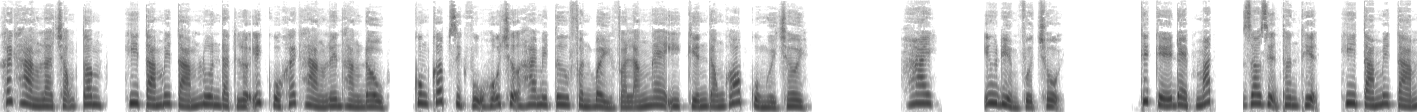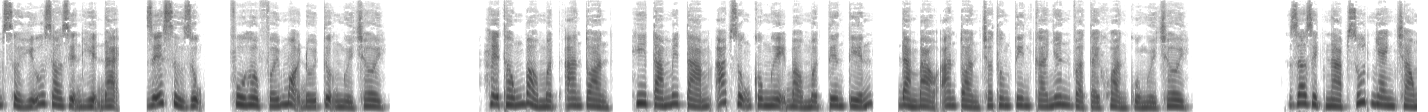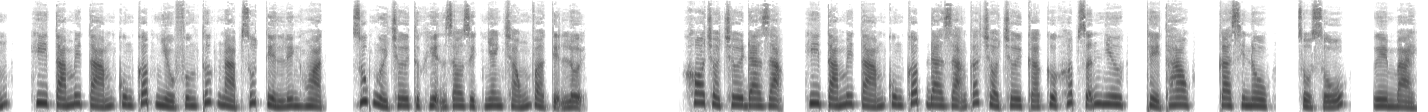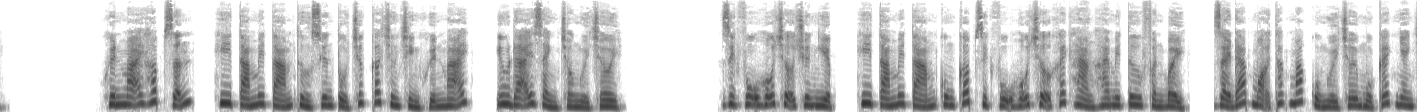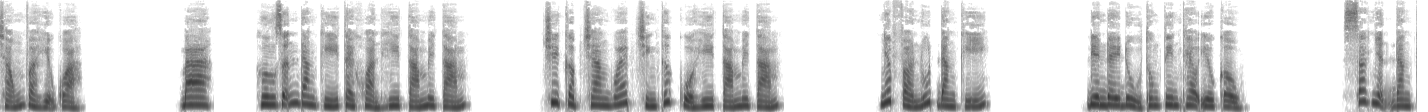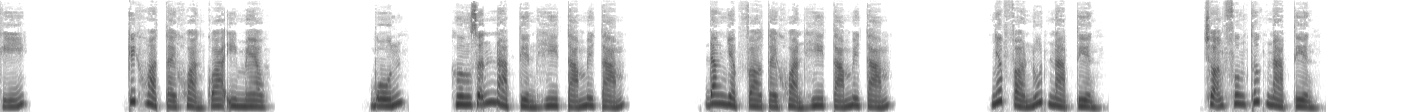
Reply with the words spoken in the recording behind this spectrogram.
Khách hàng là trọng tâm, Hi88 luôn đặt lợi ích của khách hàng lên hàng đầu, cung cấp dịch vụ hỗ trợ 24 phần 7 và lắng nghe ý kiến đóng góp của người chơi. 2. Ưu điểm vượt trội. Thiết kế đẹp mắt, giao diện thân thiện, Hi88 sở hữu giao diện hiện đại, dễ sử dụng, phù hợp với mọi đối tượng người chơi. Hệ thống bảo mật an toàn, Hi88 áp dụng công nghệ bảo mật tiên tiến, đảm bảo an toàn cho thông tin cá nhân và tài khoản của người chơi. Giao dịch nạp rút nhanh chóng, Hi88 cung cấp nhiều phương thức nạp rút tiền linh hoạt, giúp người chơi thực hiện giao dịch nhanh chóng và tiện lợi. Kho trò chơi đa dạng, Hi88 cung cấp đa dạng các trò chơi cá cược hấp dẫn như thể thao, casino, sổ số, game bài. Khuyến mãi hấp dẫn, Hi88 thường xuyên tổ chức các chương trình khuyến mãi, ưu đãi dành cho người chơi. Dịch vụ hỗ trợ chuyên nghiệp, Hi88 cung cấp dịch vụ hỗ trợ khách hàng 24 phần 7, giải đáp mọi thắc mắc của người chơi một cách nhanh chóng và hiệu quả. 3. Hướng dẫn đăng ký tài khoản Hi88. Truy cập trang web chính thức của Hi88. Nhấp vào nút đăng ký. Điền đầy đủ thông tin theo yêu cầu. Xác nhận đăng ký. Kích hoạt tài khoản qua email. 4. Hướng dẫn nạp tiền Hi88. Đăng nhập vào tài khoản Hi88. Nhấp vào nút nạp tiền. Chọn phương thức nạp tiền.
